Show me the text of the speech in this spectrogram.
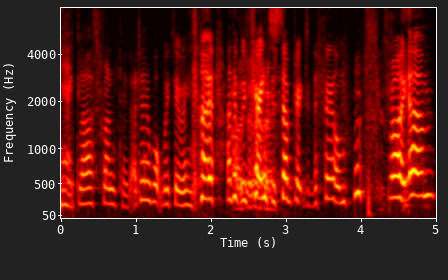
Yeah, glass fronted. I don't know what we're doing. I think I we've changed know. the subject of the film. right, um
